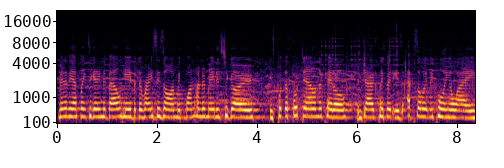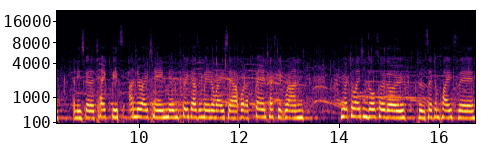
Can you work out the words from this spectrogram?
Many of the athletes are getting the bell here, but the race is on with 100 metres to go. He's put the foot down on the pedal, and Jared Clifford is absolutely pulling away, and he's going to take this under 18 men's 3,000 metre race out. What a fantastic run. Congratulations also, though, to the second place there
